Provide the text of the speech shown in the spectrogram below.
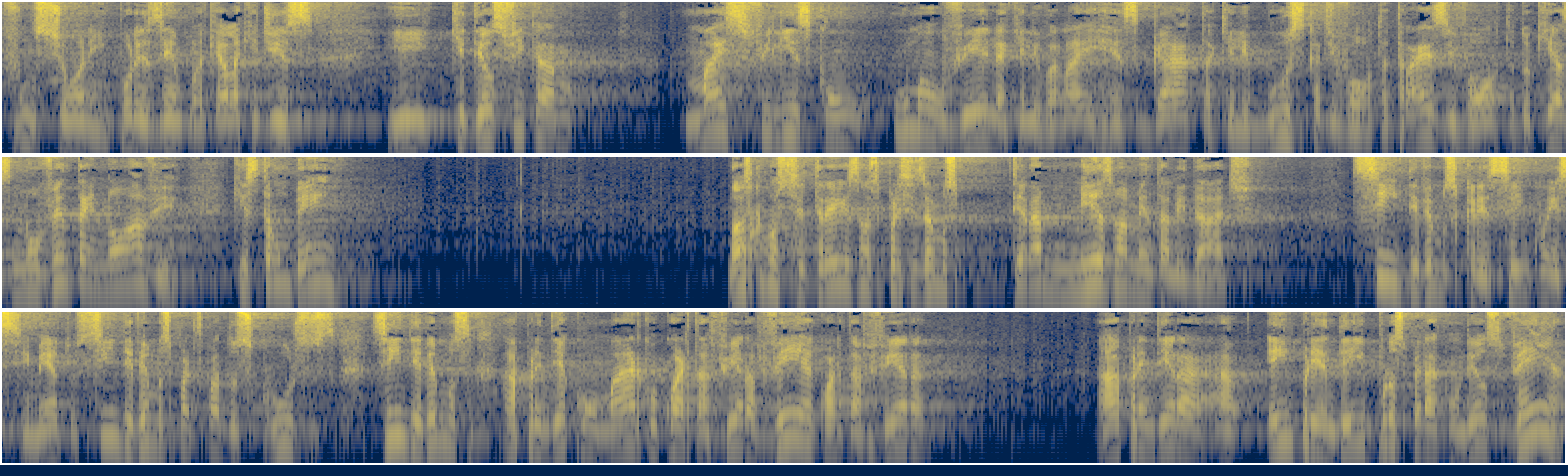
funcionem. Por exemplo, aquela que diz e que Deus fica mais feliz com uma ovelha que ele vai lá e resgata, que ele busca de volta, traz de volta, do que as 99 que estão bem. Nós, como C3, nós precisamos ter a mesma mentalidade. Sim, devemos crescer em conhecimento, sim, devemos participar dos cursos, sim, devemos aprender com o Marco quarta-feira, venha quarta-feira, a aprender a, a empreender e prosperar com Deus, venha.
